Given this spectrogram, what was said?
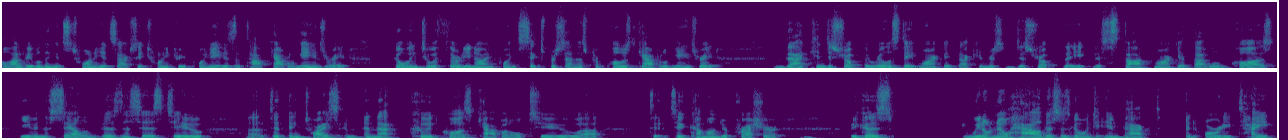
a lot of people think it's 20, it's actually 23.8 is the top capital gains rate, going to a 39.6% as proposed capital gains rate that can disrupt the real estate market that can disrupt the the stock market that will cause even the sale of businesses to uh, to think twice and, and, that could cause capital to, uh, to to come under pressure because we don't know how this is going to impact an already tight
